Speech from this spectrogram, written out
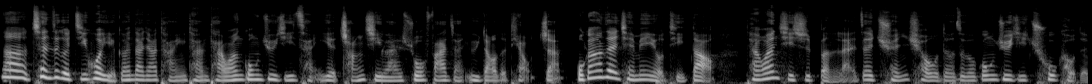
那趁这个机会，也跟大家谈一谈台湾工具机产业长期来说发展遇到的挑战。我刚刚在前面有提到。台湾其实本来在全球的这个工具机出口的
